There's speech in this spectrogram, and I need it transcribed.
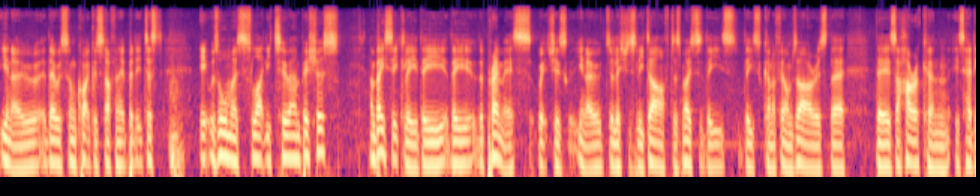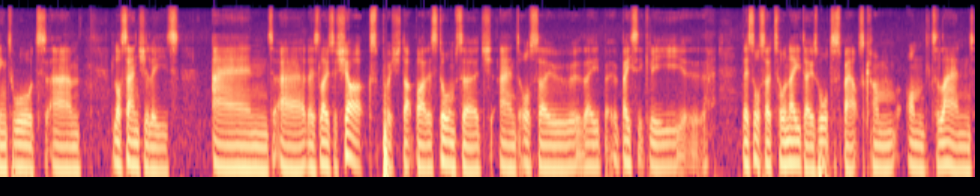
you know, there was some quite good stuff in it, but it just, it was almost slightly too ambitious. And basically, the, the, the premise, which is you know deliciously daft, as most of these these kind of films are, is there there's a hurricane is heading towards um, Los Angeles, and uh, there's loads of sharks pushed up by the storm surge, and also they basically uh, there's also tornadoes, water spouts come onto land,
